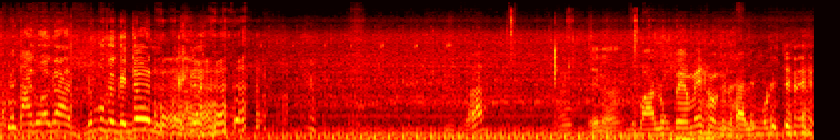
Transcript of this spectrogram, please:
Nakatago agad. Lumog agad yun. Ha? Yan ah. Gabalong pa yan, magdali mo ulit yan eh.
